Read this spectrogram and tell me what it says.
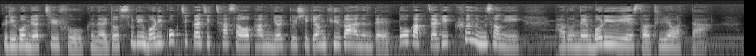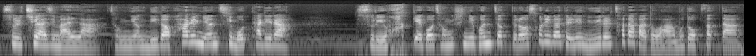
그리고 며칠 후 그날도 술이 머리 꼭지까지 차서 밤 12시경 귀가하는데 또 갑자기 큰 음성이 바로 내 머리 위에서 들려왔다. 술 취하지 말라. 정녕 네가 화를 면치 못하리라. 술이 확 깨고 정신이 번쩍 들어 소리가 들린 위를 쳐다봐도 아무도 없었다.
